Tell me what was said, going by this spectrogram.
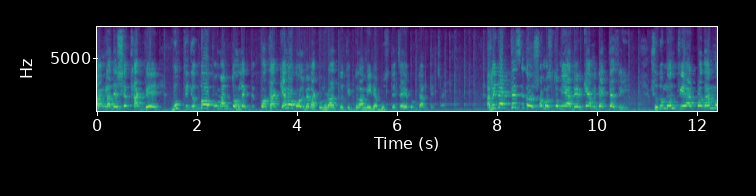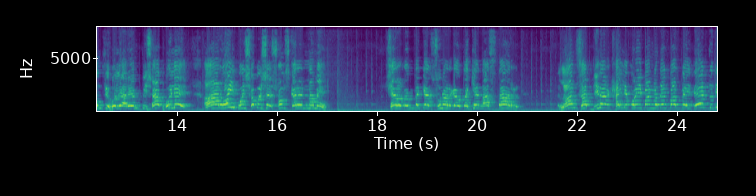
বাংলাদেশে থাকবে, মুক্তিযুদ্ধ অপমানিত হলে কথা কেন বলবে না কোন রাজনৈতিক দল? আমি এটা বুঝতে চাই এবং জানতে চাই। আমি দেখতেছি তো সমস্ত মেয়াদেরকে আমি দেখতেছি। শুধু মন্ত্রী আর প্রধানমন্ত্রী হলে আর এমপি সাহেব হইলে, আর ওই বৈশা বৈশা সংস্কারের নামে সেরাটন থেকে আর সোনারগাঁও থেকে নাস্তার লাঞ্চ আর ডিনার খাইলে পরেই বাংলাদেশ বাঁচবে। এই দেশ যদি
